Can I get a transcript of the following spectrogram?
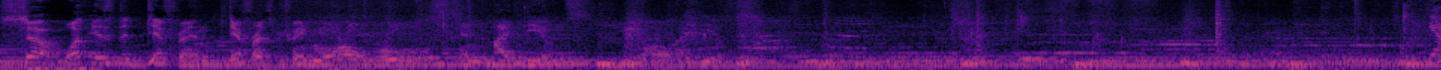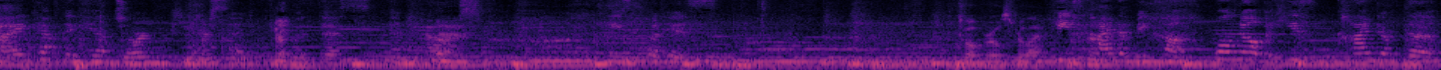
So, what is the different difference between moral rules and ideals? Moral ideals. Kept thinking of Jordan Peterson with this and how Nice. he's put his Twelve rules for life. he's kind of become well no but he's kind of the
